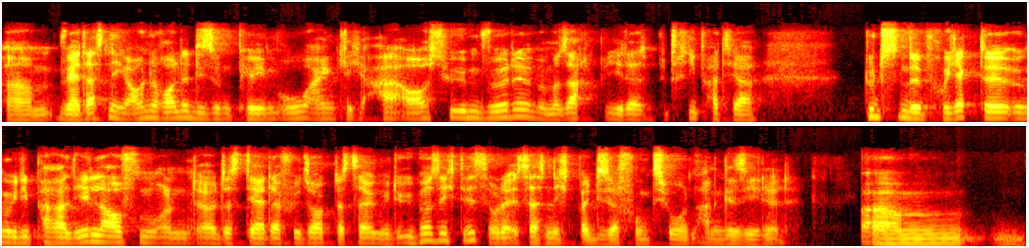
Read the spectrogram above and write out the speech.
Ähm, Wäre das nicht auch eine Rolle, die so ein PMO eigentlich ausüben würde, wenn man sagt, jeder Betrieb hat ja Dutzende Projekte irgendwie, die parallel laufen und äh, dass der dafür sorgt, dass da irgendwie die Übersicht ist? Oder ist das nicht bei dieser Funktion angesiedelt? Ähm,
